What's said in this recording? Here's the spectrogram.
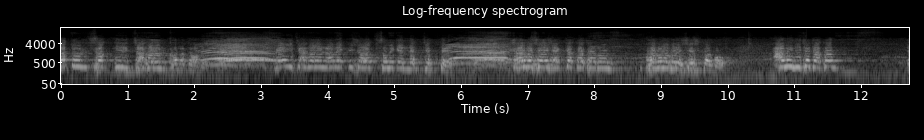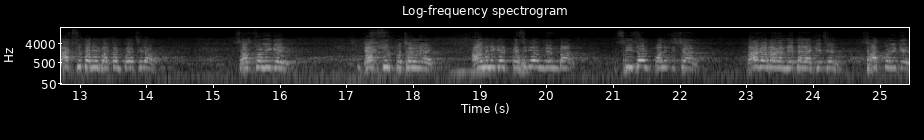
নতুন শক্তির জাগরণ ঘটাতে হবে। সেই জাগরণ হবে কৃষক শ্রমিকের নেতৃত্বে। সর্বশেষ একটা কথা এবং ঘটনা বলে শেষ করব। আমি নিজে যখন ডাকসুতে নির্বাচন করেছিলাম, ছাত্রলীগের ডাকসুর প্রচারণায় আওয়ামী লীগের প্রেসিডিয়াম মেম্বার, সিজন পলিটিশিয়ান বাগা বাগা নেতারা গিয়েছেন ছাত্রলীগের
